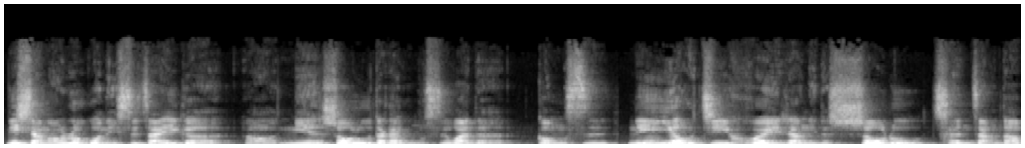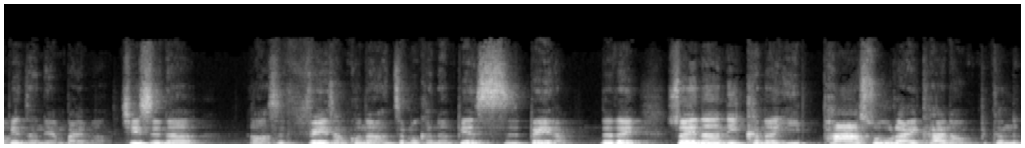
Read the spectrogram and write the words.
你想哦，如果你是在一个哦年收入大概五十万的公司，你有机会让你的收入成长到变成两百吗？其实呢，啊是非常困难，怎么可能变四倍啦？对不对？所以呢，你可能以趴数来看哦，可能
